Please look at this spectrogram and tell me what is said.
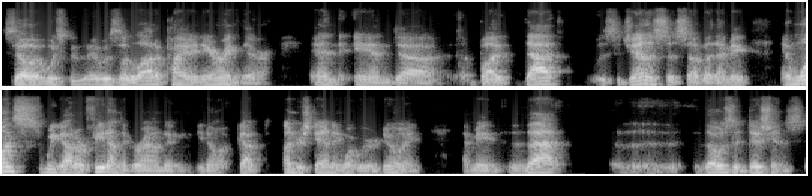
So it was it was a lot of pioneering there, and and uh, but that was the genesis of it. I mean, and once we got our feet on the ground and you know got understanding what we were doing, I mean that uh, those additions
